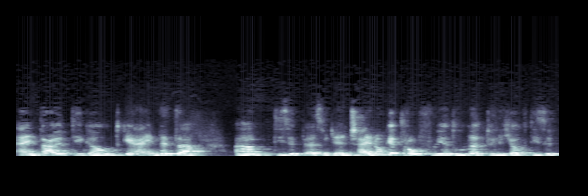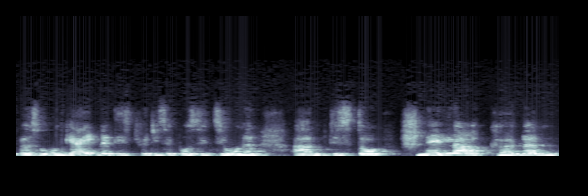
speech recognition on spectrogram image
eindeutiger und geeigneter diese, also die Entscheidung getroffen wird und natürlich auch diese Person geeignet ist für diese Positionen, ähm, desto schneller können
